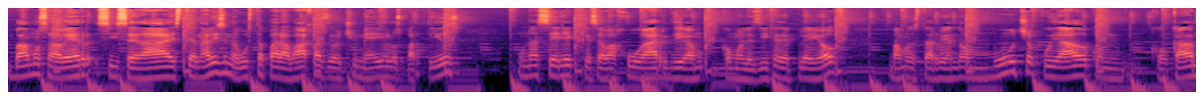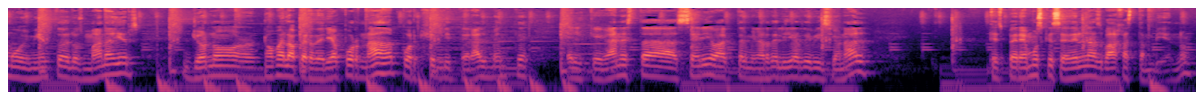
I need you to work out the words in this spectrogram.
Vamos a ver si se da este análisis. Me gusta para bajas de 8 y medio los partidos. Una serie que se va a jugar, digamos, como les dije, de playoff. Vamos a estar viendo mucho cuidado con, con cada movimiento de los managers yo no, me la perdería por nada porque literalmente el que gane esta serie va a terminar de líder divisional. Esperemos que se den las bajas también, ¿no?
